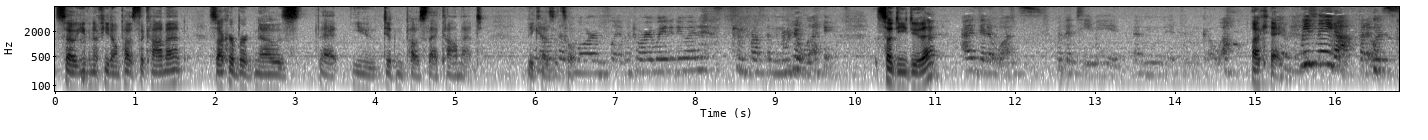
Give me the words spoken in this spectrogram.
so even if you don't post the comment, Zuckerberg knows that you didn't post that comment because you know it's. a- more inflammatory way to do it is confront them in real life. So do you do that? I did it once with a teammate and it didn't go well. Okay. We've made up, but it was.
